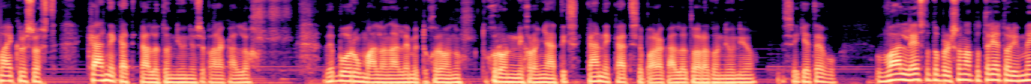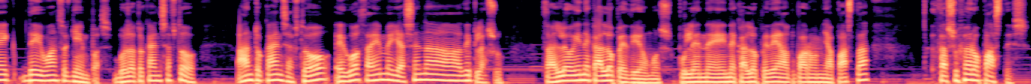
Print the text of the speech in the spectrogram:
Microsoft κάνε κάτι καλό τον Ιούνιο σε παρακαλώ. Δεν μπορούμε άλλο να λέμε του χρόνου. Του χρόνου είναι η χρονιά της. Κάνε κάτι σε παρακαλώ τώρα τον Ιούνιο. Σε κετεύω. Βάλε έστω το Persona το 3 το remake day one στο Game Pass. Μπορείς να το κάνεις αυτό; Αν το κάνεις αυτό, εγώ θα είμαι για σένα δίπλα σου. Θα λέω είναι καλό παιδί όμως. Που λένε είναι καλό παιδί να του πάρουμε μια πάστα. Θα σου φέρω πάστες.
